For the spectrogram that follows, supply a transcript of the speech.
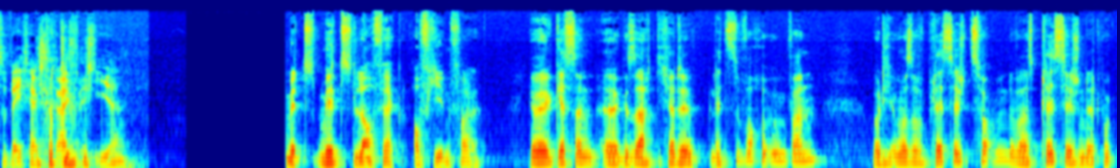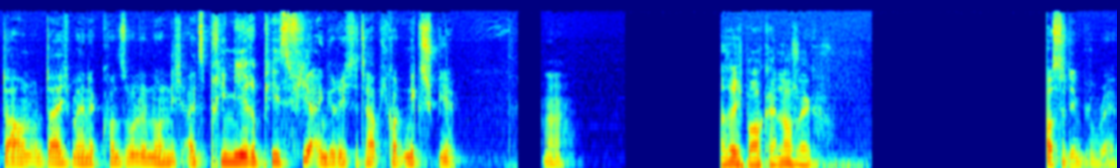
Zu welcher Ich glaub, die- greift ich- ihr? Mit, mit Laufwerk, auf jeden Fall. Ich habe ja gestern äh, gesagt, ich hatte letzte Woche irgendwann, wollte ich irgendwas auf der Playstation zocken, da war das Playstation Network down und da ich meine Konsole noch nicht als primäre PS4 eingerichtet habe, ich konnte nichts spielen. Ah. Also ich brauche kein Laufwerk. Außer dem Blu-ray.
